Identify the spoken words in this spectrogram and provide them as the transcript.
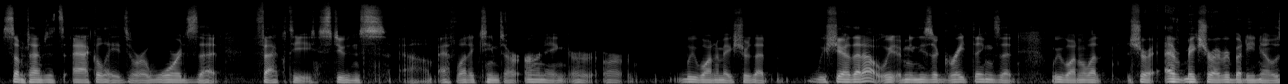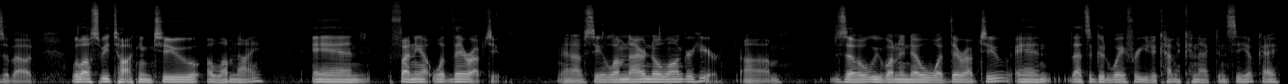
Sometimes it's accolades or awards that faculty, students, um, athletic teams are earning, or, or we want to make sure that we share that out. We, I mean, these are great things that we want to let sure make sure everybody knows about. We'll also be talking to alumni and finding out what they're up to. And obviously, alumni are no longer here, um, so we want to know what they're up to, and that's a good way for you to kind of connect and see, okay,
